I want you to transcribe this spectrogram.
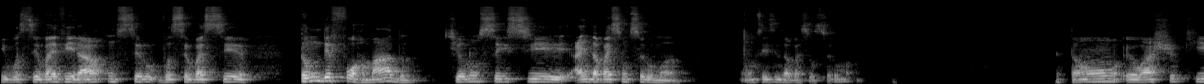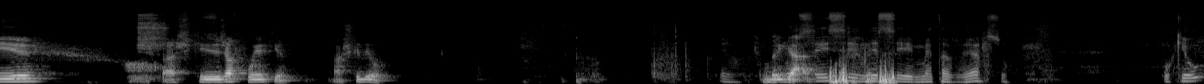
E você vai virar um ser, você vai ser tão deformado que eu não sei se ainda vai ser um ser humano. Não sei se ainda vai ser um ser humano. Então, eu acho que acho que já foi aqui. Acho que deu. Obrigado. Não sei se nesse metaverso, porque eu,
